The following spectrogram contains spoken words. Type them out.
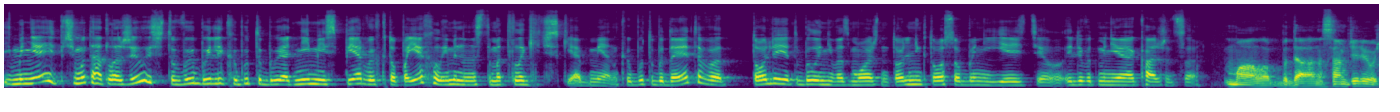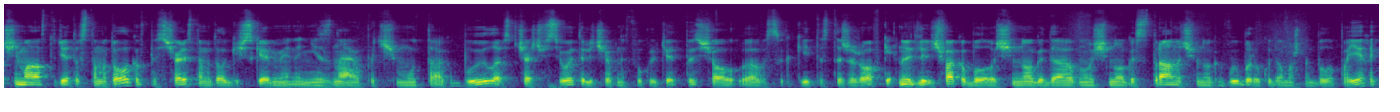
И мне почему-то отложилось, что вы были как будто бы одними из первых, кто поехал именно на стоматологический обмен. Как будто бы до этого то ли это было невозможно, то ли никто особо не ездил, или вот мне кажется. Мало, да. На самом деле очень мало студентов-стоматологов посещали стоматологические обмены. Не знаю, почему так было. Чаще всего это лечебный факультет посещал э, какие-то стажировки. Ну и для личфака было очень много, да, ну, очень много стран, очень много выборов, куда можно было поехать.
